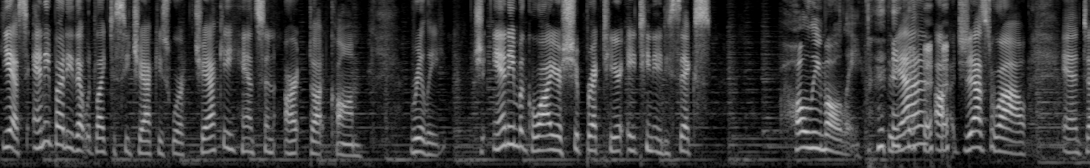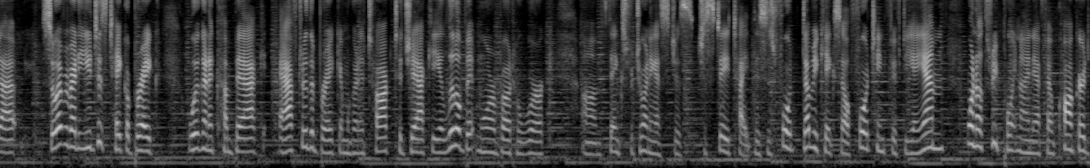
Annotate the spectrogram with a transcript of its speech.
yes, anybody that would like to see Jackie's work, JackieHansonArt.com. Really, J- Annie Maguire shipwrecked here, 1886 holy moly yeah uh, just wow and uh, so everybody you just take a break. We're going to come back after the break and we're going to talk to jackie a little bit more about her work. Um, thanks for joining us. Just just stay tight. This is for wkxl 1450 am 103.9 fm concord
